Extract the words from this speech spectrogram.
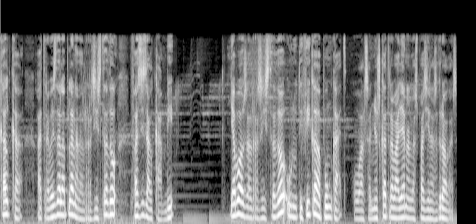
Cal que, a través de la plana del registrador, facis el canvi. Llavors el registrador ho notifica a .cat o als senyors que treballen en les pàgines grogues,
